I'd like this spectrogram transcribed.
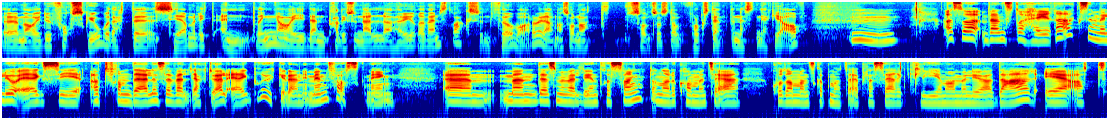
Eh, Mari, du forsker jo på dette. Ser vi litt endringer i den tradisjonelle høyre-venstre-aksen? Før var det vel gjerne sånn at sånn som folk stemte, nesten gikk i arv. Mm. Altså, Venstre-høyre-aksen vil jo jeg si at fremdeles er veldig aktuell. Jeg bruker den i min forskning. Um, men det som er veldig interessant da, når det kommer til hvordan man skal på en måte plassere klima og miljø der, er at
